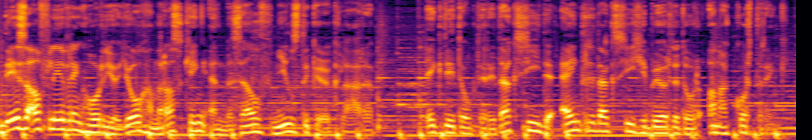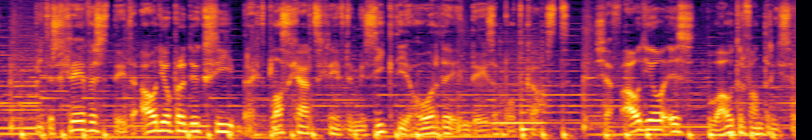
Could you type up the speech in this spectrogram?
In deze aflevering hoor je Johan Rasking en mezelf Niels de Keuklaren. Ik deed ook de redactie, de eindredactie gebeurde door Anna Korterink. Pieter Schrevens deed de audioproductie, Brecht Plasgaard schreef de muziek die je hoorde in deze podcast. Chef audio is Wouter van Driessen.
